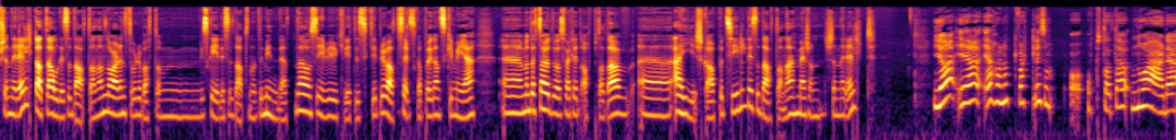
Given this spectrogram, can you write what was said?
generelt da, til alle disse dataene. Nå er det en stor debatt om vi skal gi disse dataene til myndighetene, og så gir vi ukritisk til private selskaper ganske mye. Eh, men dette har jo du også vært litt opptatt av. Eh, eierskapet til disse dataene, mer sånn generelt. Ja, jeg, jeg har nok vært liksom opptatt av Nå er det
